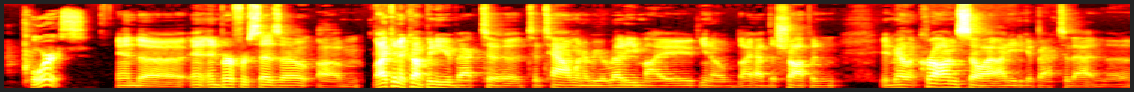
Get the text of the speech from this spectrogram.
Of course. And uh and, and Burfer says, "Oh, um, I can accompany you back to, to town whenever you're ready. My, you know, I have the shop in in Malek Kron, so I, I need to get back to that and uh,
